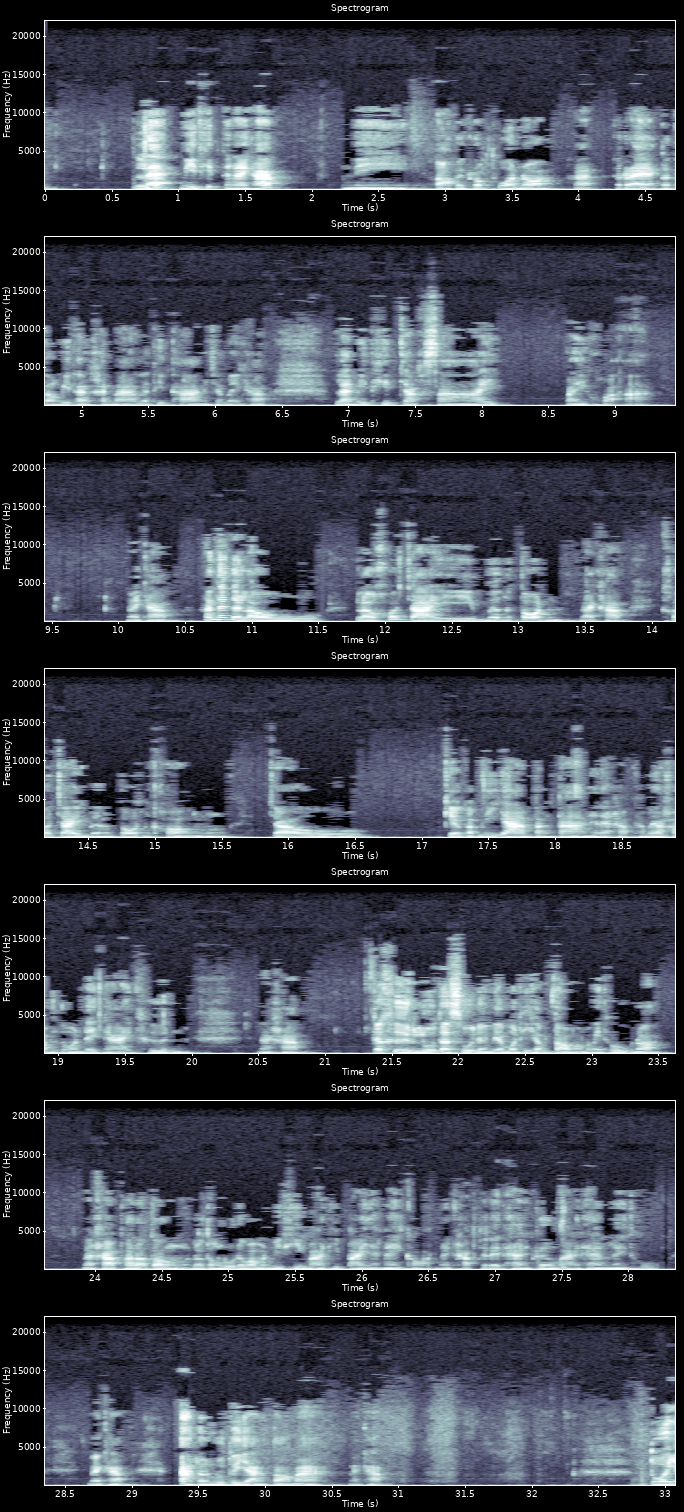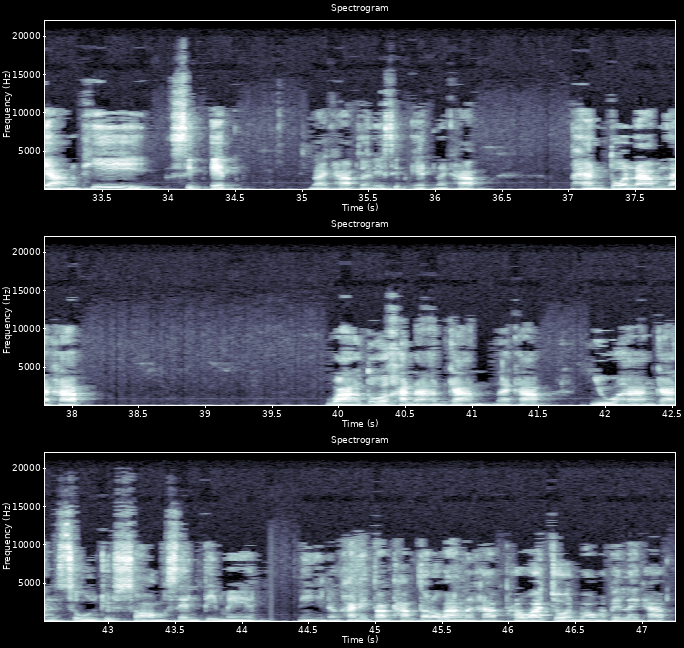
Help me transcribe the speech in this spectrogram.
และมีทิศยังไงครับ นี่ตอบให้ครบถ้วนเนาะแรงก็ต้องมีทั้งขนาดและทิศทางใช่ไหมครับ และมีทิศจากซ้ายไปขวานะครับงั้นถ้าเกิดเราเราเข้าใจเบื้องต้นนะครับ เข้าใจเบื้องต้นของเจ้าเกี่ยวกับนิยามต่างๆเนี่ยนะครับทำให้เราคำนวณได้ง่ายขึ้น นะครับ ก็คือรู้แต่สูตรอย่างเดียวบางทีคำตอบมันไม่ถูกเนาะนะครับเพราะเราต้องเราต้องรู้ด้วยว่ามันมีที่มาที่ไปยังไงก่อนนะครับ จะได้แทนเครื่องหมายแทนอะไรถูกนะครับอะลองดูตัวอย่างต่อมานะครับ ตัวอย่างที่ 11 นะครับตัวนี้ 11 นะครับ แผ่นตัวนำนะครับ วางตัวขนานกันนะครับ อยู่ห่างกัน 0.2 เซนติเมตรนี่เดี๋ยวครั้นี้ตอนทำต้องระวังนะครับ เพราะว่าโจทย์บอกมาเป็นอะไรครับ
